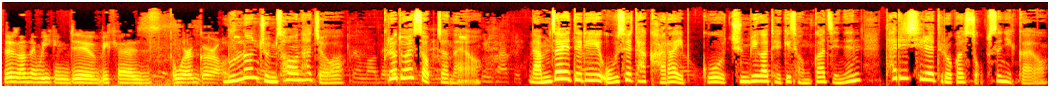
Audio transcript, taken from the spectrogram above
there's nothing we can do because we're girls. 물론 좀 서운하죠. 그래도 할 수 없잖아요. 남자애들이 옷을 다 갈아입고 준비가 되기 전까지는 탈의실에 들어갈 수 없으니까요.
